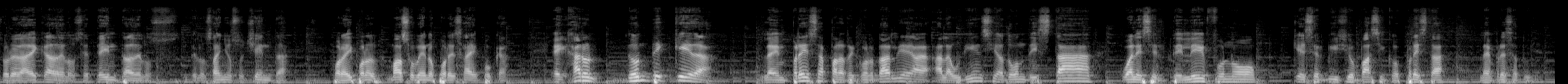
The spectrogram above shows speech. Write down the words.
sobre la década de los 70, de los, de los años 80, por ahí por, más o menos por esa época. Eh, Harold, ¿dónde queda la empresa para recordarle a, la audiencia dónde está, cuál es el teléfono, qué servicios básicos presta la empresa tuya?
